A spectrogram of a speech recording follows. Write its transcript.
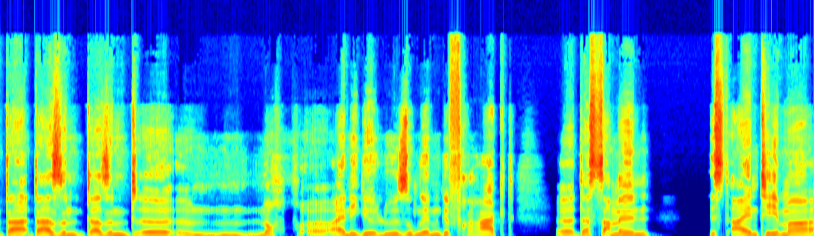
da, da sind, da sind äh, noch äh, einige Lösungen gefragt. Äh, das Sammeln ist ein Thema,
